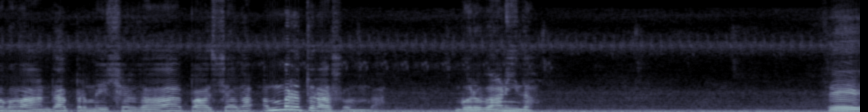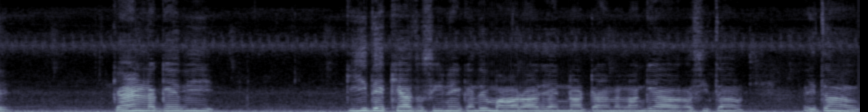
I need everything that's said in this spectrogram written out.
ਭਗਵਾਨ ਦਾ, ਪਰਮੇਸ਼ਰ ਦਾ, ਪਾਤਸ਼ਾਹ ਦਾ ਅੰਮ੍ਰਿਤ ਰਸ ਹੁੰਦਾ, ਗੁਰਬਾਣੀ ਦਾ। ਤੇ ਕਹਿਣ ਲੱਗੇ ਵੀ, ਕੀ ਦੇਖਿਆ ਤੁਸੀਂ ਨੇ? ਕਹਿੰਦੇ, ਮਹਾਰਾਜ, ਇੰਨਾ ਟਾਈਮ ਲੰਘ ਗਿਆ ਅਸੀਂ ਤਾਂ ਇਹ ਤਾਂ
